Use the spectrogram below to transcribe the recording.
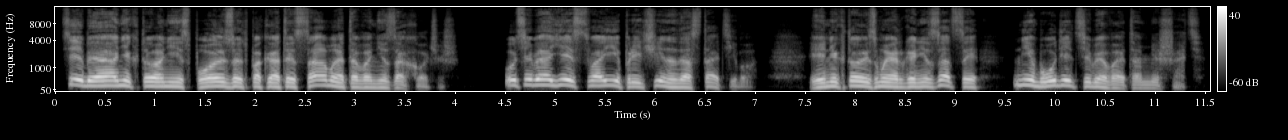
Тебя никто не использует, пока ты сам этого не захочешь. У тебя есть свои причины достать его, и никто из моей организации не будет тебе в этом мешать.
